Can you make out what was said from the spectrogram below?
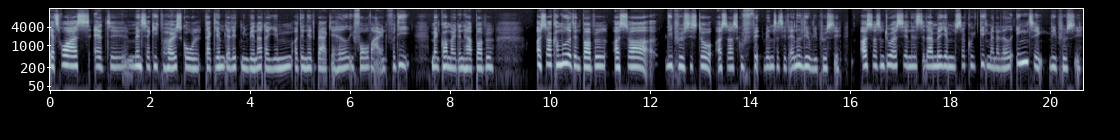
Jeg tror også, at øh, mens jeg gik på højskole, der glemte jeg lidt mine venner derhjemme og det netværk, jeg havde i forvejen. Fordi man kommer i den her boble, og så komme ud af den boble, og så lige pludselig stå, og så skulle vende sig til et andet liv lige pludselig. Og så, som du også siger, Niels, det der med, jamen, så gik man og lavede ingenting lige pludselig.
